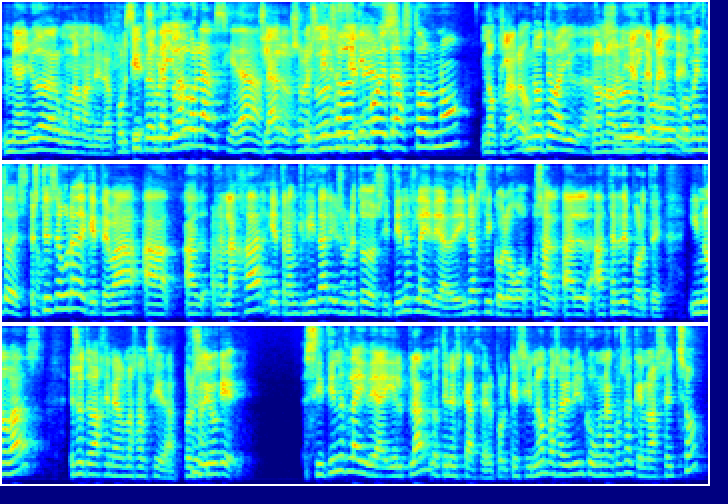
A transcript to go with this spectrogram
me ayuda de alguna manera. Porque Sí, pero te ayuda todo- con la ansiedad. Claro, sobre pero todo si tienes si otro tipo de trastorno, No, claro. no te va a ayudar. No, no, Solo digo, evidentemente. comento esto. Estoy segura de que te va a, a relajar y a tranquilizar y sobre todo si tienes la idea de ir al psicólogo, o sea, al, al hacer deporte y no vas, eso te va a generar más ansiedad. Por eso Hmm. digo que si tienes la idea y el plan, lo tienes que hacer, porque si no vas a vivir con una cosa que no has hecho,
